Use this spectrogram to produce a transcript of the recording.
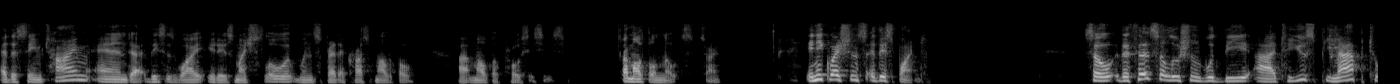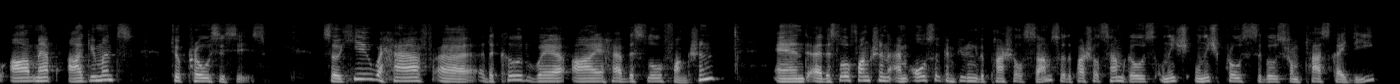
at the same time. And uh, this is why it is much slower when spread across multiple, uh, multiple processes, or uh, multiple nodes, sorry. Any questions at this point? So the third solution would be uh, to use PMAP to map arguments to processes. So here we have uh, the code where I have the slow function. And uh, the slow function, I'm also computing the partial sum. So the partial sum goes on each, on each process, goes from task ID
